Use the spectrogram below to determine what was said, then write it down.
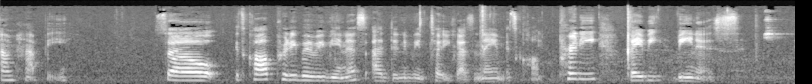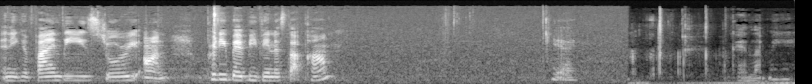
I'm happy. So it's called pretty baby venus. I didn't even tell you guys the name. It's called pretty baby venus. And you can find these jewelry on prettybabyvenus.com yeah. Okay let me.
